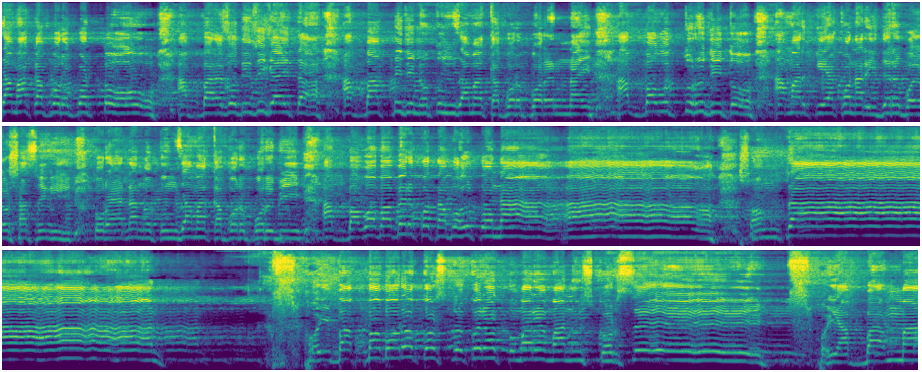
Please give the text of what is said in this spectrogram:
জামা কাপড় পড়তো আব্বার যদি জিগাইতা, আব্বা, আপনি যে নতুন জামা কাপড় পরেন নাই। আব্বা উত্তর দিত, আমার কি এখন আর ঈদের বয়স আসেনি? তোরা না নতুন জামা কাপড় পরবি? আব্বা বাবের কথা বলতো না। সন্তান। ওই বাপ্পা বড় কষ্ট করে তোমার মানুষ করছে। ওই আব্বা মা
